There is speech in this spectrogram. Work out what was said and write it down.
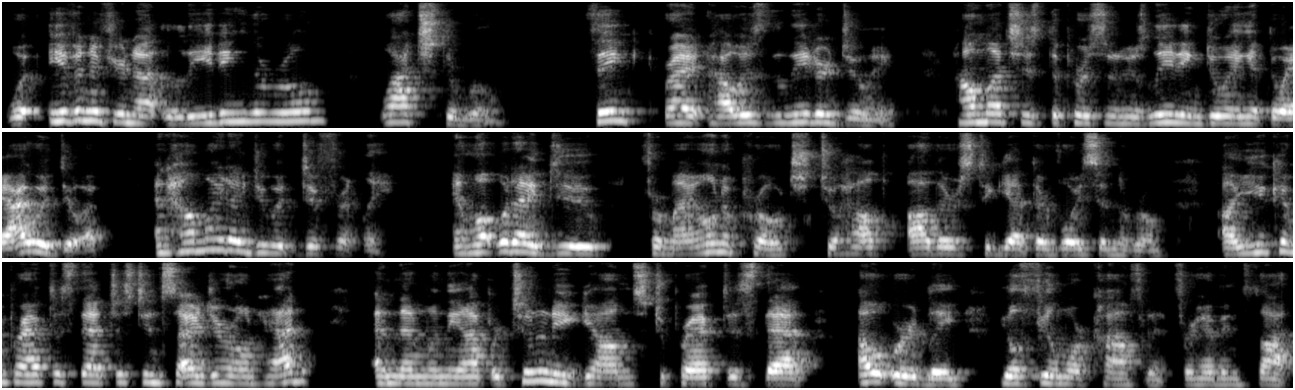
What, even if you're not leading the room, watch the room think, right, how is the leader doing? How much is the person who's leading doing it the way I would do it? And how might I do it differently? And what would I do for my own approach to help others to get their voice in the room? Uh, you can practice that just inside your own head. And then when the opportunity comes to practice that outwardly, you'll feel more confident for having thought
